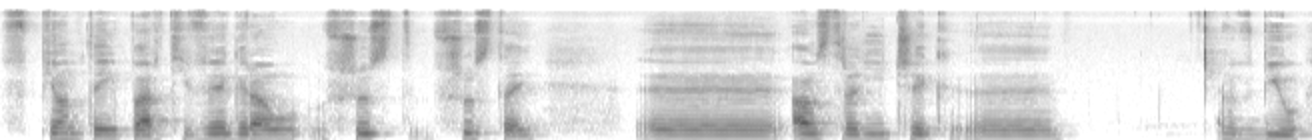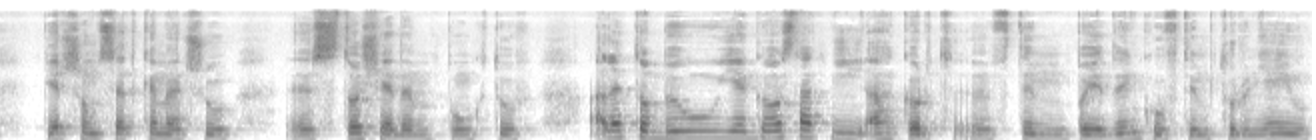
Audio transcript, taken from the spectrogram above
W piątej partii wygrał, w, szóst, w szóstej yy, Australijczyk yy, wbił pierwszą setkę meczu 107 yy, punktów, ale to był jego ostatni akord w tym pojedynku, w tym turnieju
